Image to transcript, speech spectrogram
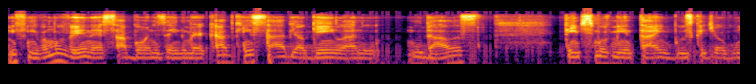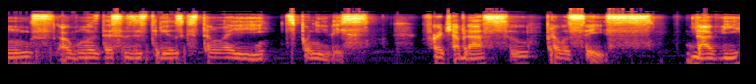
Enfim, vamos ver, né? Sabones aí no mercado, quem sabe alguém lá no, no Dallas tente se movimentar em busca de alguns, algumas dessas estrelas que estão aí disponíveis. Forte abraço para vocês. Davi,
